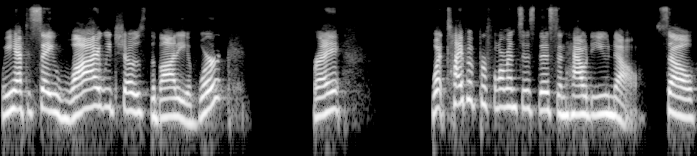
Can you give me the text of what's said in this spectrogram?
We have to say why we chose the body of work, right? What type of performance is this and how do you know? So,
